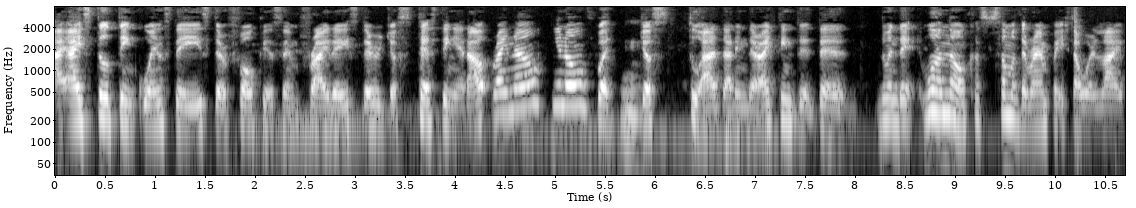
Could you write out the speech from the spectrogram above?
I, I still think Wednesday is their focus and Fridays they're just testing it out right now, you know. But Mm. just to add that in there, I think that the when they well no, because some of the rampage that were live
